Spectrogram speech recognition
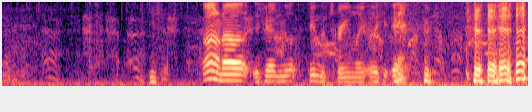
that? Jesus. I don't know if you haven't seen the screen lately.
